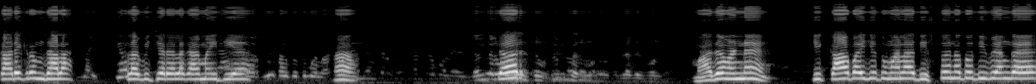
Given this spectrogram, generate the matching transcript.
कार्यक्रम झाला. त्याला बिचारायला काय माहिती आहे? हा. तर माझं म्हणणं आहे की का पाहिजे तुम्हाला? दिसतोय ना तो दिव्यांग आहे.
